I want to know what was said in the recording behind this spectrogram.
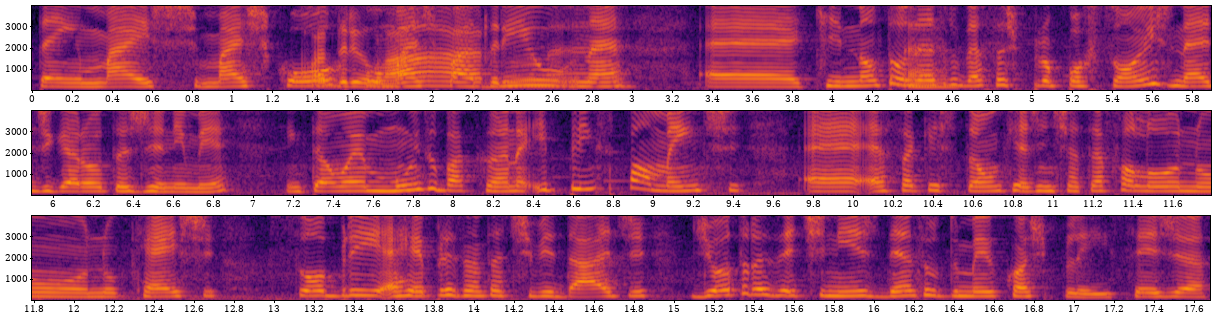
tem mais, mais corpo, mais quadril, né? né? É, que não estão É. dentro dessas proporções, né, de garotas de anime. Então é muito bacana e principalmente é, essa questão que a gente até falou no, no cast sobre a representatividade de outras etnias dentro do meio cosplay. Seja,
